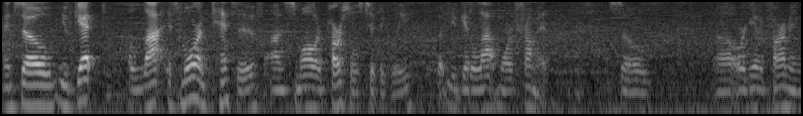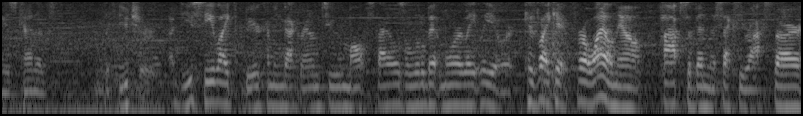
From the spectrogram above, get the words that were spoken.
And so you get a lot, it's more intensive on smaller parcels typically, but you get a lot more from it. So uh, organic farming is kind of the future. Do you see like beer coming back around to malt styles a little bit more lately, or because like it, for a while now, hops have been the sexy rock star,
